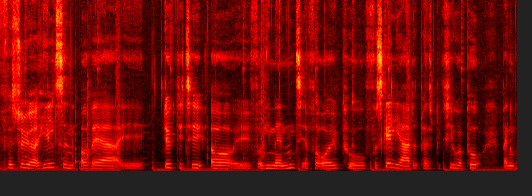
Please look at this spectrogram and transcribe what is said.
forsøger hele tiden at være øh, dygtige til at øh, få hinanden til at få øje på forskellige artede perspektiver på, hvad den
